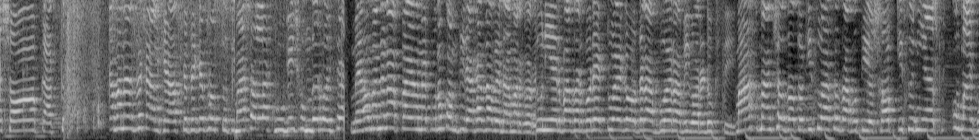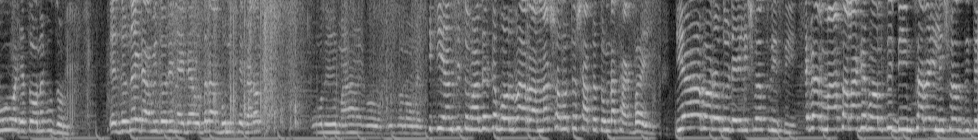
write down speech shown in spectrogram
এগুলা সব কাটছে। কেমন আসবে কালকে আজকে থেকে প্রস্তুতি। মাশাল্লাহ খুবই সুন্দর হয়েছে। মেহমানের আপ্যায়নে কোনো কমতি রাখা যাবে না আমার ঘরে। দুনিয়ার বাজার করে একটু আগে ওদের আব্বু আর আমি ঘরে ঢুকছি। মাছ মাংস যত কিছু আছে যাবতীয় সব কিছু নিয়ে আসছি। ও মা গো এটা তো অনেক ওজন। এই জন্য এটা আমি ধরি না এটা ওদের আব্বু নিতে কারণ ওরে মা গো ওজন অনেক। কি আনছি তোমাদেরকে বলব আর রান্নার সময় তো সাথে তোমরা থাকবাই। ইয়া বড় দুইটা ইলিশ মাছ নিছি। এবার মাসালাকে বলছি ডিম ছাড়া ইলিশ মাছ দিতে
